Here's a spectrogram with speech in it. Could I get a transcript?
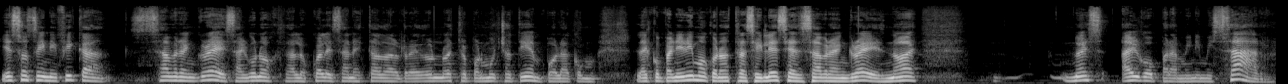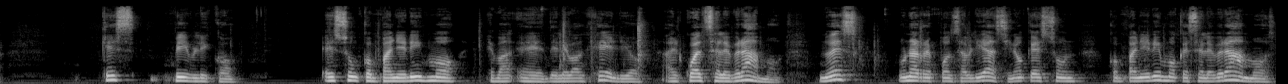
Y eso significa Sovereign Grace, algunos a los cuales han estado alrededor nuestro por mucho tiempo, la, el compañerismo con nuestras iglesias de Sovereign Grace, no es, no es algo para minimizar, que es bíblico, es un compañerismo eh, del Evangelio al cual celebramos, no es una responsabilidad, sino que es un compañerismo que celebramos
